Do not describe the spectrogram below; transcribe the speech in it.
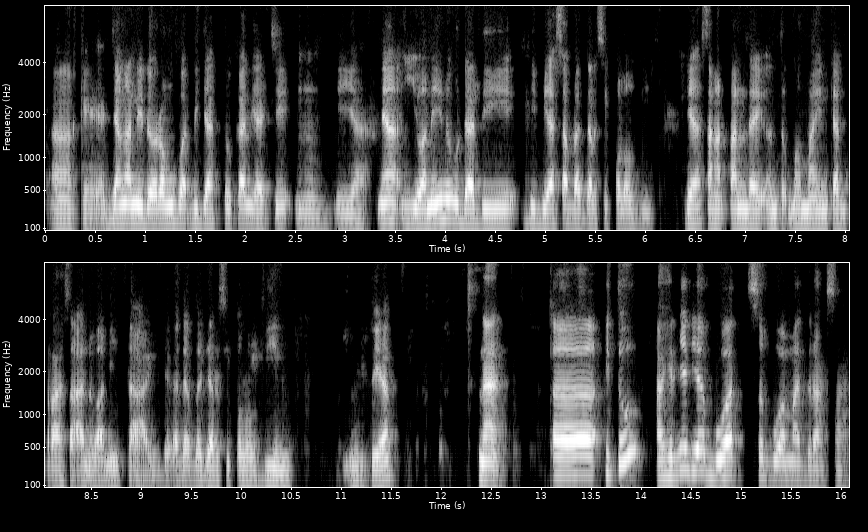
Oke, jangan didorong buat dijatuhkan ya, Ci. Hmm, iya. Ya, Yuan ini udah di, di biasa belajar psikologi. Dia sangat pandai untuk memainkan perasaan wanita. Gitu. Ada belajar psikologi, gitu ya. Nah, eh, itu akhirnya dia buat sebuah madrasah.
